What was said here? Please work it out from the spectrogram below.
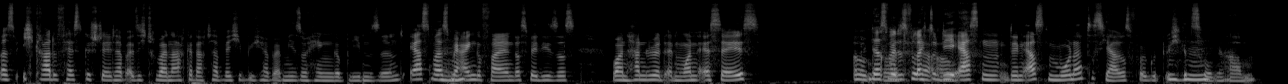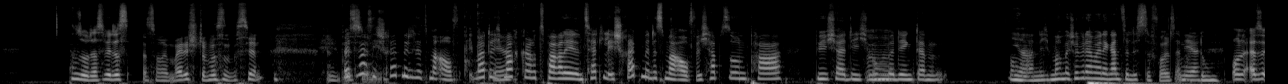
was ich gerade festgestellt habe, als ich drüber nachgedacht habe, welche Bücher bei mir so hängen geblieben sind. Erstmal ist mir Mhm. eingefallen, dass wir dieses 101 Essays, Oh dass wir Gott, das vielleicht so die ersten, den ersten Monat des Jahres voll gut Mhm. durchgezogen haben. So, dass wir das, sorry, meine Stimme ist ein bisschen. Ein Weißt du was, ich schreibe mir das jetzt mal auf. Warte, ich Ja. mache gerade parallel einen Zettel. Ich schreibe mir das mal auf. Ich habe so ein paar Bücher, die ich Mhm. unbedingt dann. Oh Ja. Mann, ich mache mir schon wieder meine ganze Liste voll. ist einfach Ja. dumm. Und also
